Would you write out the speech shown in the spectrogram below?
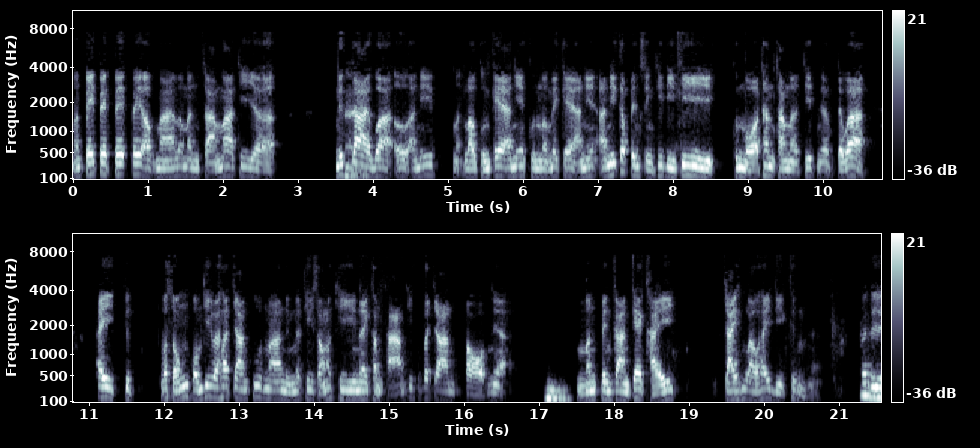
มันเป๊ะเป๊ะเป๊ะเป๊ะออกมา แล้วมันสามารถที่จะนึกได้ว่า เออ อันนี้เราคุณแก้ อันนี้คุณเราไม่แก้ อันนี้ อันนี้ก็เป็นสิ่งที่ดีที่คุณหมอท่านทำอาทิตย์ครับ แต่ว่า ไอ้จุดประสงค์ผมที่ว่าพระอาจารย์พูดมาหนึ่งนาทีสองนาทีในคำถามที่พระอาจารย์ตอบเนี่ย มันเป็นการแก้ไขใจของเราให้ดีขึ้นก็ดี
